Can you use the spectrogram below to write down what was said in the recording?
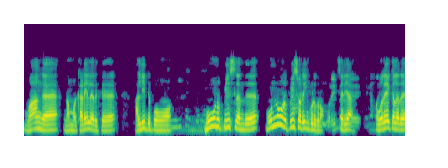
வாங்க நம்ம கடையில இருக்கு அள்ளிட்டு போவோம். மூணு பீஸ்ல இருந்து முந்நூறு பீஸ் வரைக்கும் கொடுக்குறோம். சரியா? ஒரே கலரு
